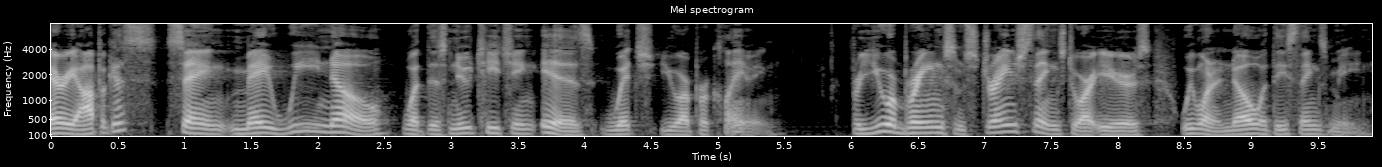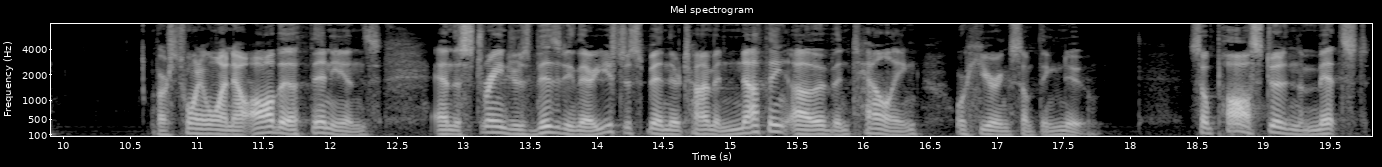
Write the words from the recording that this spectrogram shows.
Areopagus, saying, May we know what this new teaching is which you are proclaiming. For you are bringing some strange things to our ears. We want to know what these things mean. Verse 21 Now all the Athenians and the strangers visiting there used to spend their time in nothing other than telling or hearing something new. So Paul stood in the midst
